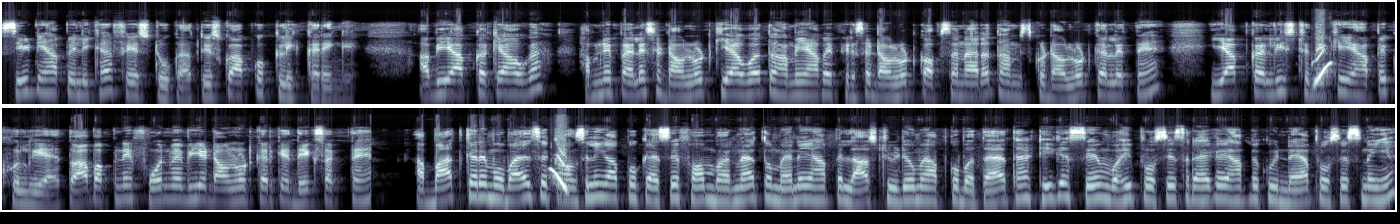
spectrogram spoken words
सीट यहाँ पे लिखा है फेस टू का तो इसको आपको क्लिक करेंगे। अब ये आपका क्या होगा? हमने पहले से डाउनलोड किया हुआ तो हमें यहाँ पे फिर से डाउनलोड का ऑप्शन आ रहा है तो हम इसको डाउनलोड कर लेते हैं। ये आपका लिस्ट देखिए यहाँ पे खुल गया है तो आप अपने फ़ोन में भी ये डाउनलोड करके देख सकते हैं। अब बात करें मोबाइल से काउंसलिंग आपको कैसे फॉर्म भरना है तो मैंने यहाँ पे लास्ट वीडियो में आपको बताया था, ठीक है? सेम वही प्रोसेस रहेगा, यहाँ पे कोई नया प्रोसेस नहीं है।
